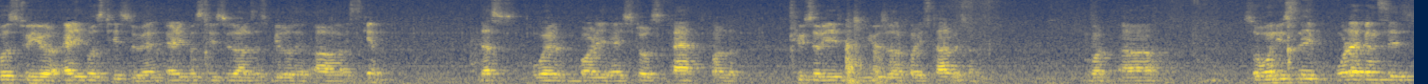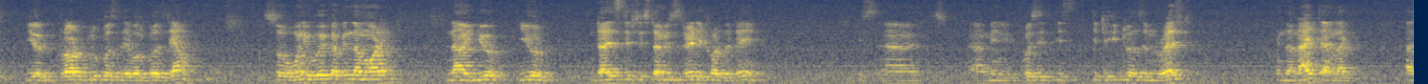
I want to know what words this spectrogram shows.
goes to your adipose tissue, and adipose tissue are just below the uh, skin. That's where body stores fat for the future use or for starvation. But uh, so when you sleep, what happens is your blood glucose level goes down. So when you wake up in the morning, now your your digestive system is ready for the day. Uh, I mean, because it, it, it doesn't rest in the night time, like uh,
